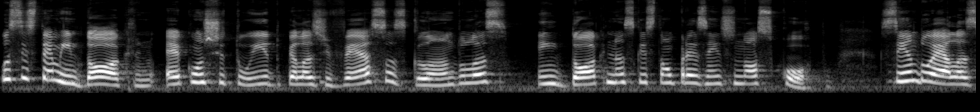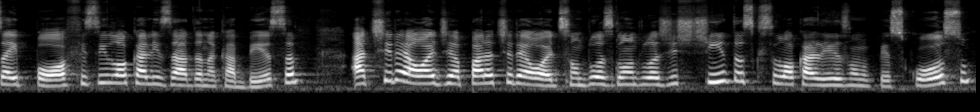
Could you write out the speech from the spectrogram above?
O sistema endócrino é constituído pelas diversas glândulas endócrinas que estão presentes no nosso corpo, sendo elas a hipófise, localizada na cabeça, a tireoide e a paratireoide são duas glândulas distintas que se localizam no pescoço,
